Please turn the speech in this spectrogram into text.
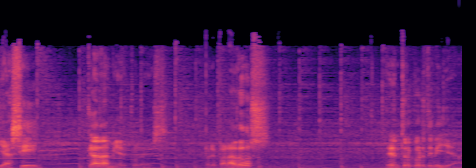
Y así cada miércoles. ¿Preparados? Dentro cortinilla.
